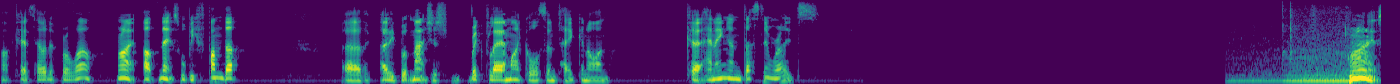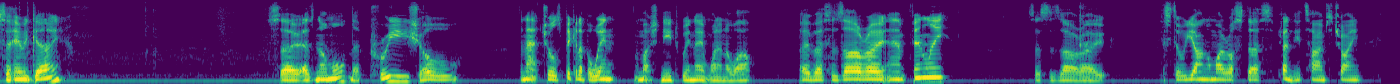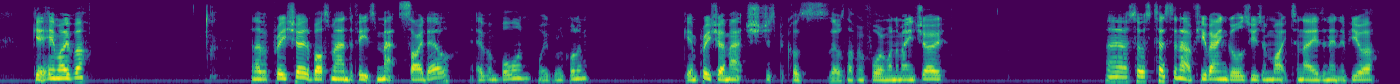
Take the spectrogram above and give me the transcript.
Arquette's held it for a while. Right, up next will be Thunder. Uh, the early book matches Ric Flair, Mike Awesome taking on Curt Hennig and Dustin Rhodes. Right, so here we go. So, as normal, the pre-show. The Naturals picking up a win, a much needed win, they haven't won in a while, over Cesaro and Finlay. So Cesaro is still young on my roster, so plenty of time to try and get him over. Another pre-show, the Boss Man defeats Matt Sydal, Evan Bourne, whatever you want to call him. Again, pre-show match just because there was nothing for him on the main show. Uh, so I was testing out a few angles using Mike Tenay as an interviewer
